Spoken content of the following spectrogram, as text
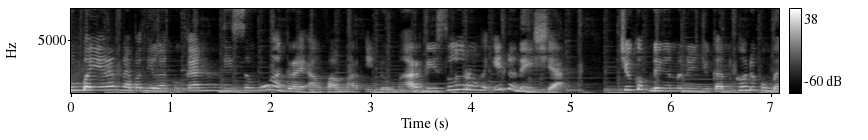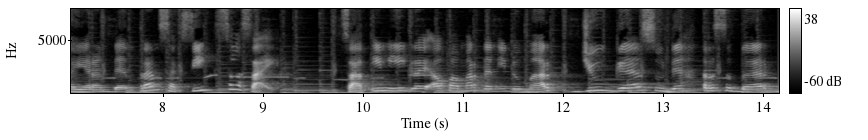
Pembayaran dapat dilakukan di semua gerai Alfamart Indomart di seluruh Indonesia. Cukup dengan menunjukkan kode pembayaran dan transaksi selesai. Saat ini, gerai Alfamart dan Indomart juga sudah tersebar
